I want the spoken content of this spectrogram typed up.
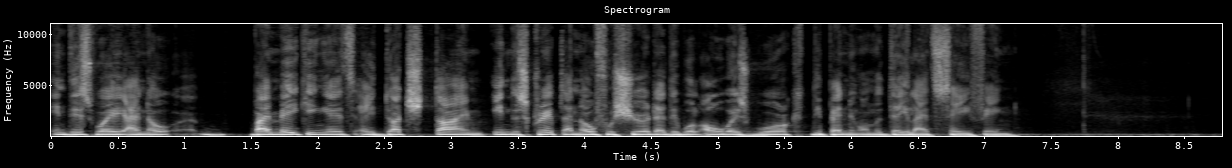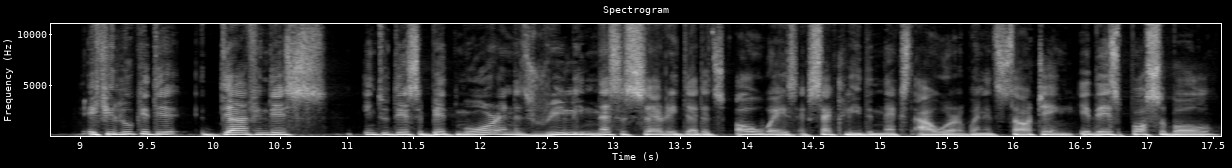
in this way, I know by making it a Dutch time in the script, I know for sure that it will always work depending on the daylight saving if you look at it, dive in this, into this a bit more, and it's really necessary that it's always exactly the next hour when it's starting. It is possible.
